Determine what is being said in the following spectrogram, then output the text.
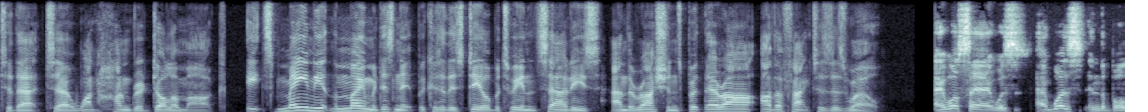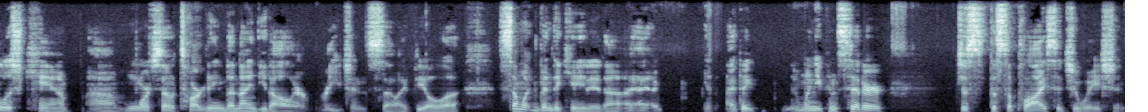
to that uh, $100 mark. It's mainly at the moment, isn't it, because of this deal between the Saudis and the Russians, but there are other factors as well. I will say I was I was in the bullish camp, um, more so targeting the ninety dollar region. So I feel uh, somewhat vindicated. Uh, I, I, I think when you consider just the supply situation.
